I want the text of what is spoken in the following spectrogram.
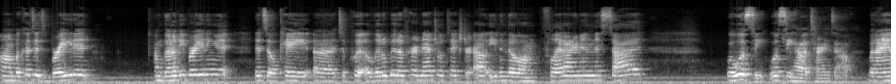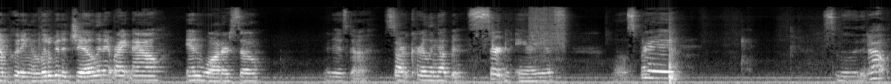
um, because it's braided. I'm gonna be braiding it. It's okay uh, to put a little bit of her natural texture out even though I'm flat ironing this side. Well, we'll see. We'll see how it turns out. But I am putting a little bit of gel in it right now in water. So it is gonna start curling up in certain areas. A little spray smooth it out.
